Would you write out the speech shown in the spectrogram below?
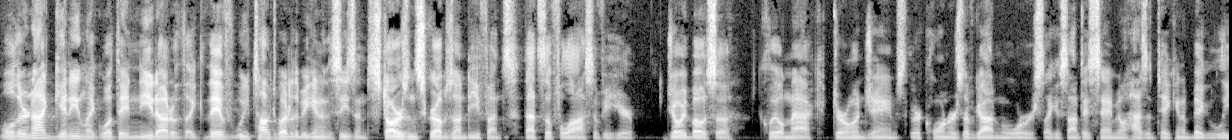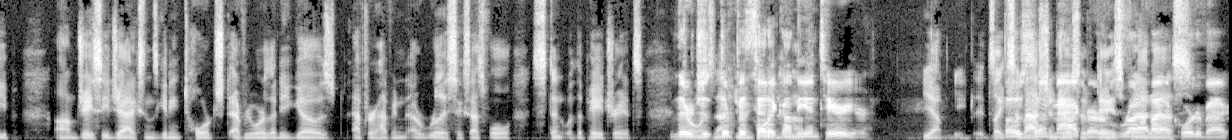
Well, they're not getting like what they need out of like they've we talked about at the beginning of the season. Stars and scrubs on defense. That's the philosophy here. Joey Bosa, Khalil Mack, Derwin James. Their corners have gotten worse. Like Asante Samuel hasn't taken a big leap. Um, J.C. Jackson's getting torched everywhere that he goes after having a really successful stint with the Patriots. They're Everyone's just they're pathetic on the interior. Yeah, it's like Bosa Sebastian and Mack Joseph are Day's running by ass. the quarterback.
